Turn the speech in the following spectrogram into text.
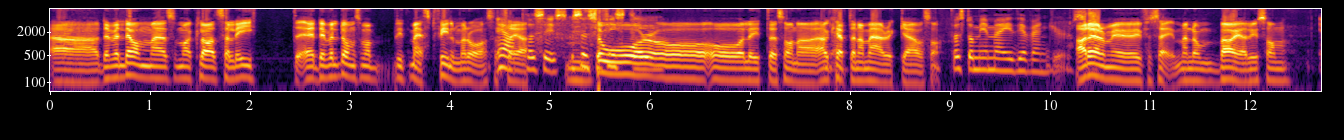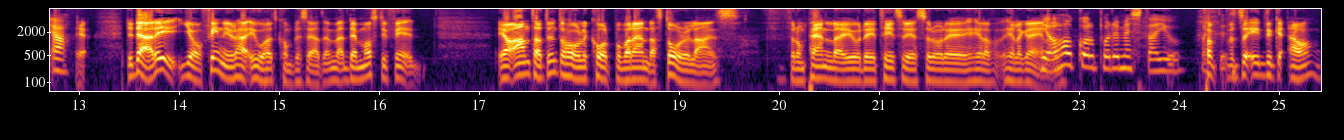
Eh, det är väl de eh, som har klarat sig lite. eh, Det är väl de som har blivit mest filmer då så att Ja, säga. precis. Mm. Och sen så finns det Thor ju... och, och lite sådana. Ja. Ja. Captain America och så. Fast de är med i The Avengers. Ja det är de ju i och för sig. Men de började ju som... Ja. Det där är Jag finner ju det här oerhört komplicerat. Men det måste ju fin- Jag antar att du inte håller koll på varenda storylines. För de pendlar ju och det är tidsresor och det är hela, hela grejen. Jag har koll på det mesta ju. Fa- Faktiskt. är Ja.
